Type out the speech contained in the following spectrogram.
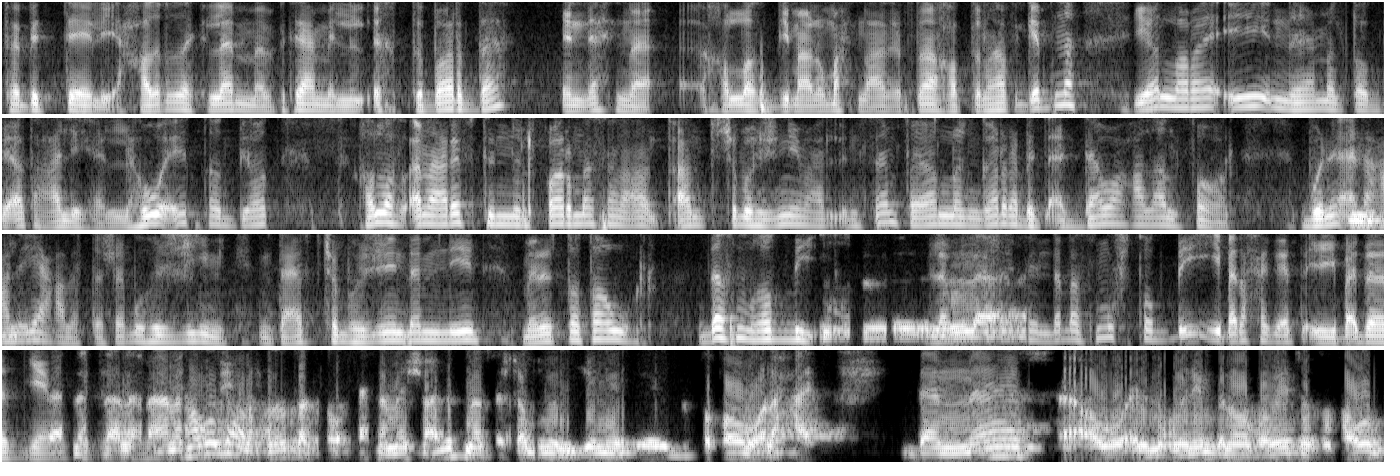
فبالتالي حضرتك لما بتعمل الاختبار ده إن إحنا خلاص دي معلومة إحنا عرفناها حطيناها في جبنا يلا بقى إيه نعمل تطبيقات عليها. اللي هو إيه التطبيقات؟ خلاص أنا عرفت إن الفار مثلا عن- عنده تشابه جيني مع الإنسان فيلا نجرب الدواء على الفار. بناء عليه على التشابه الجيني. أنت عارف التشابه الجيني ده منين؟ من التطور. ده اسمه تطبيق. لو لا. شايف إن ده ما اسموش تطبيق يبقى ده حاجة يبقى ده يعني لا لا لا أنا هقول لحضرتك إحنا مش عرفنا التشابه الجيني بالتطور ولا حاجة. ده الناس أو المؤمنين بنظرية التطور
